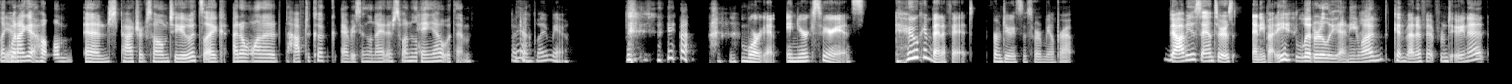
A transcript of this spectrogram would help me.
Like when I get home and Patrick's home too, it's like I don't want to have to cook every single night. I just want to hang out with him. I don't blame you. yeah. Morgan, in your experience, who can benefit from doing some sort of meal prep? The obvious answer is anybody. Literally anyone can benefit from doing it.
